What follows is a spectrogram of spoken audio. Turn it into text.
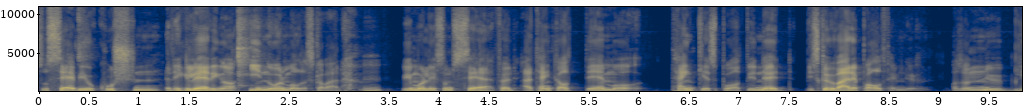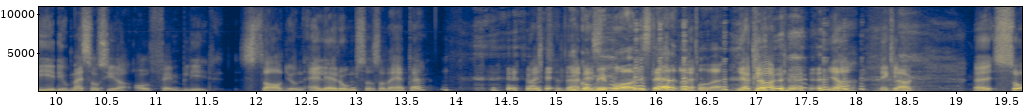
så ser vi jo hvordan reguleringa i normålet skal være. Vi må liksom se, for jeg tenker at det må tenkes på at vi er nødt Vi skal jo være på Alfheim nå. Altså Nå blir det jo mest sannsynlig at Alfheim blir stadion, eller Romsø som det heter. Er vi må arrestere deg på det. Ja, klart! Ja, det er klart. Eh, Så,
